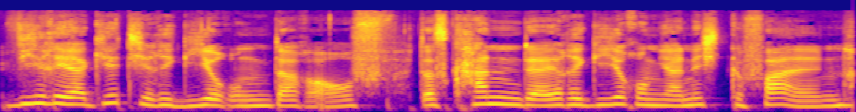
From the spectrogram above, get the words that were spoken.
Wie reagiert die Regierung darauf? Das kann der Regierung ja nicht gefallen.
